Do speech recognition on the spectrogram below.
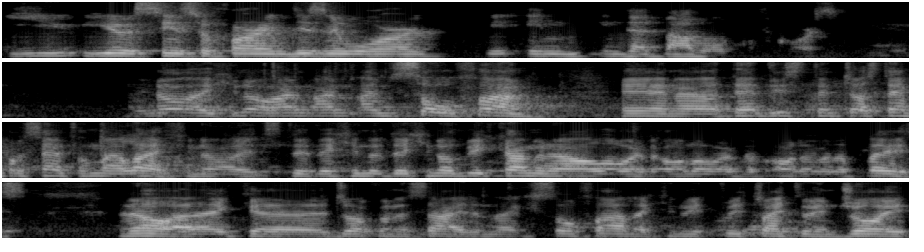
you you've seen so far in Disney World in in that bubble, of course? You know, like you know, I'm I'm, I'm so fun, and uh, that this is just ten percent of my life. You know, it's they can they cannot be camera all over all over the all over the place. You know, I like uh, joke on the side, and like so far, like we, we try to enjoy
